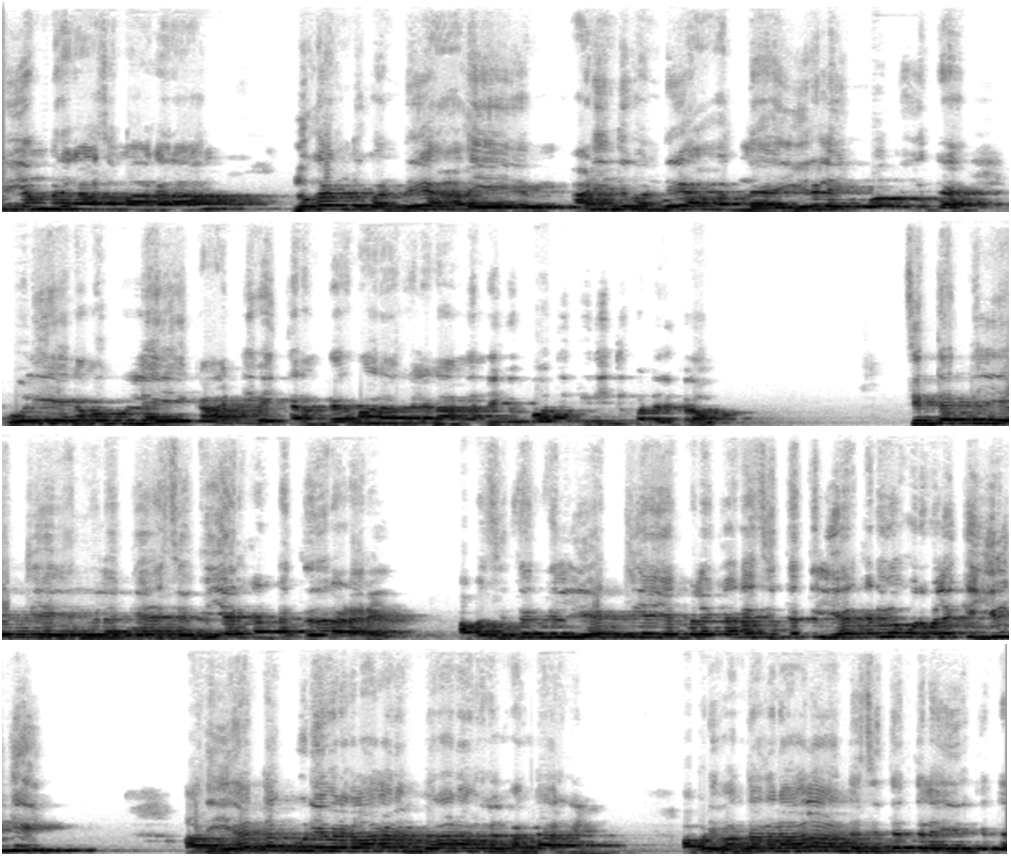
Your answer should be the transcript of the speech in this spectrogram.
சுயம் பிரகாசமாக நாம் நுகர்ந்து கொண்டு அதை அணிந்து கொண்டு அந்த இருளை போக்குகின்ற ஒளியை நமக்குள்ளேயே காட்டி வைத்த நம் பெருமானவர்களை நாம் இன்றைக்கு போட்டு பிரித்துக் கொண்டிருக்கிறோம். சித்தத்தில் ஏற்றிய என் விளக்கே செவ்வியர் கண்ட திருநடரை. அப்ப சித்தத்தில் ஏற்றிய என் விளக்கான சித்தத்தில் ஏற்கனவே ஒரு விளக்கு இருக்கு. அது ஏற்றக்கூடியவர்களாக நம் பிரானவர்கள் வந்தார்கள். அப்படி வந்ததுனால அந்த சித்தத்தில் இருக்கின்ற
